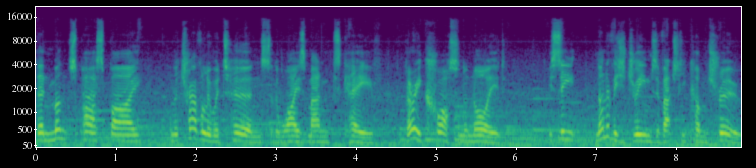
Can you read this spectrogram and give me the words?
Then months pass by and the traveller returns to the wise man's cave, very cross and annoyed. You see, none of his dreams have actually come true,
